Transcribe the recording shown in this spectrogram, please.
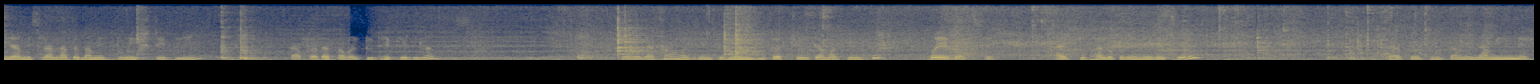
নিরামিষ রান্নাতে তো আমি একটু মিষ্টি দিই। তারপরে দেখো আবার একটু ঢেকে দিলাম। পরে দেখো আমার কিন্তু ভেন্ডি চচ্চড়িটা আমার কিন্তু হয়ে গেছে। আর একটু ভালো করে নেড়ে ছেড়ে তারপরে কিন্তু আমি নামিয়ে নেব।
